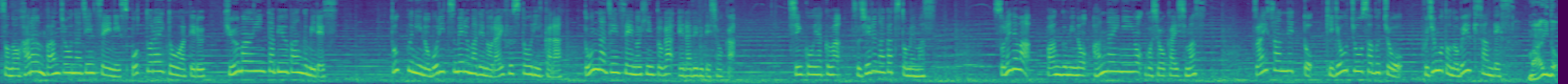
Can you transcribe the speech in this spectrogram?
その波乱万丈な人生にスポットライトを当てるヒューマンインタビュー番組です。トップに上り詰めるまでのライフストーリーからどんな人生のヒントが得られるでしょうか。進行役は辻るなが務めます。それでは番組の案内人をご紹介します。財産ネット企業調査部長藤本信之さんです。毎度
